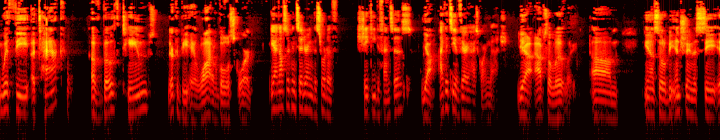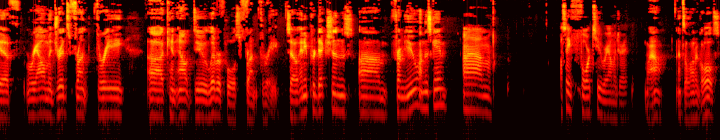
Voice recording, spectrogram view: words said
with the attack of both teams, there could be a lot of goals scored. Yeah, and also considering the sort of shaky defenses, Yeah, I could see a very high scoring match. Yeah, absolutely. Um, you know, so it'll be interesting to see if Real Madrid's front three uh, can outdo Liverpool's front three. So, any predictions um, from you on this game? Um, I'll say four two Real Madrid. Wow, that's a lot of goals.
